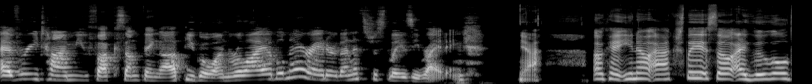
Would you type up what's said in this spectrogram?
every time you fuck something up, you go unreliable narrator, then it's just lazy writing. Yeah. Okay, you know, actually, so I googled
